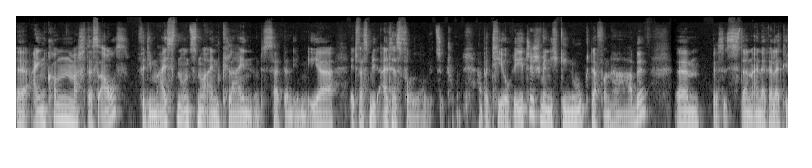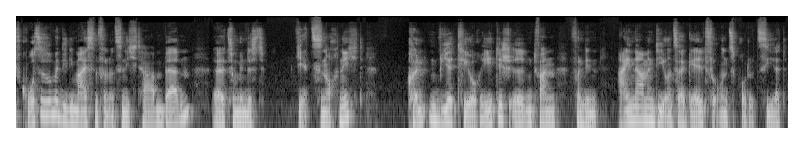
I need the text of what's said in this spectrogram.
äh, Einkommen macht das aus? Für die meisten uns nur einen kleinen und es hat dann eben eher etwas mit Altersvorsorge zu tun. Aber theoretisch, wenn ich genug davon habe, ähm, das ist dann eine relativ große Summe, die die meisten von uns nicht haben werden, äh, zumindest jetzt noch nicht, könnten wir theoretisch irgendwann von den Einnahmen, die unser Geld für uns produziert,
